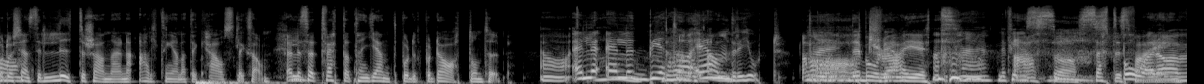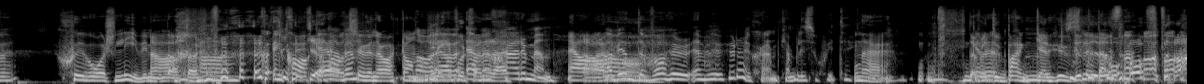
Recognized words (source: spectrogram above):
Och då känns det lite skönare när allting annat är kaos. Liksom. Eller så här, tvätta tangentbordet på datorn typ. Ja, eller, eller Det beta har jag aldrig gjort. Nej, det borde jag. it. Nej, det finns Alltså, spår av sju års liv i min Ja. dator. En kaka jag åt Även- 2018 Ja, ligger fortfarande även där. skärmen. Ja. Jag vet inte vad, hur, hur, en skärm kan bli så skitig. Nej, därför att du bankar huvudet i Sluta. så ofta.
